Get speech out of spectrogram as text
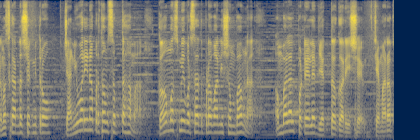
નમસ્કાર દર્શક મિત્રો. જાન્યુઆરીના પ્રથમ સપ્તાહમાં કમોસમી વરસાદ પડવાની સંભાવના અંબાલાલ પટેલે વ્યક્ત કરી છે. જેમાં અરબ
